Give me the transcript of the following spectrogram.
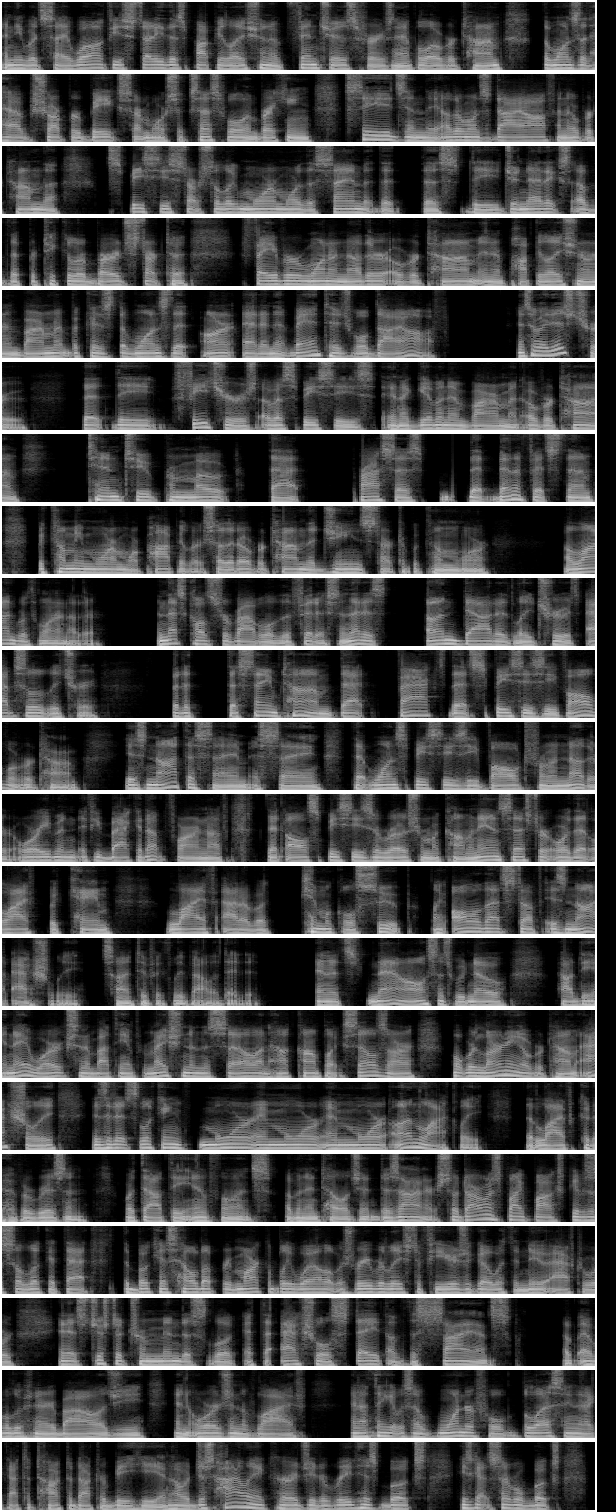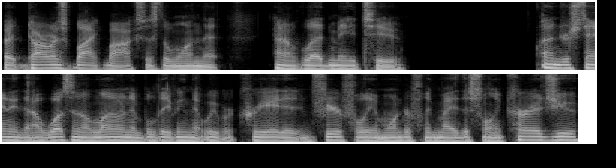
And he would say, well, if you study this population of finches, for example, over time, the ones that have sharper beaks are more successful in breaking seeds and the other ones die off. And over time, the species starts to look more and more the same, that, this, the genetics of the particular birds start to favor one another over time in a population or an environment because the ones that aren't at an advantage will die off. And so it is true that the features of a species in a given environment over time tend to promote that process that benefits them becoming more and more popular so that over time the genes start to become more aligned with one another. And that's called survival of the fittest. And that is undoubtedly true. It's absolutely true. But at the same time, that fact that species evolve over time is not the same as saying that one species evolved from another, or even if you back it up far enough, that all species arose from a common ancestor or that life became life out of a chemical soup. Like all of that stuff is not actually scientifically validated. And it's now, since we know how DNA works and about the information in the cell and how complex cells are, what we're learning over time actually is that it's looking more and more and more unlikely that life could have arisen without the influence of an intelligent designer. So Darwin's Black Box gives us a look at that. The book has held up remarkably well. It was re-released a few years ago with the new afterward, and it's just a tremendous look at the actual state of the science of evolutionary biology and origin of life and I think it was a wonderful blessing that I got to talk to Dr. Behe. And I would just highly encourage you to read his books. He's got several books, but Darwin's Black Box is the one that kind of led me to understanding that I wasn't alone and believing that we were created and fearfully and wonderfully made. This will encourage you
